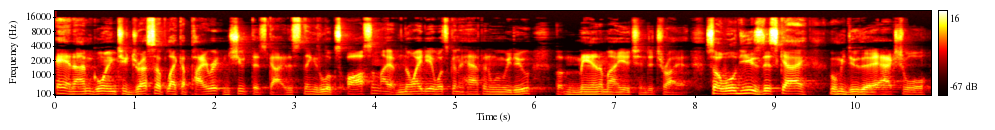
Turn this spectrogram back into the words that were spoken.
and I'm going to dress up like a pirate and shoot this guy. This thing looks awesome. I have no idea what's going to happen when we do, but man, am I itching to try it. So we'll use this guy when we do the actual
